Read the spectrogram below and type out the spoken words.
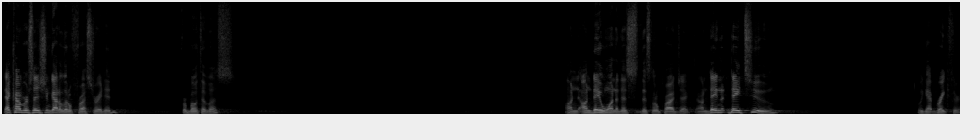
That conversation got a little frustrated for both of us. On, on day one of this, this little project, on day, day two, we got breakthrough.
